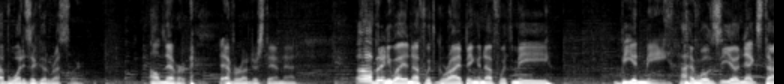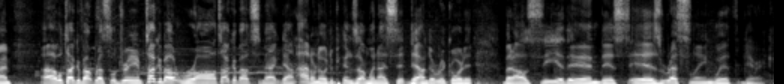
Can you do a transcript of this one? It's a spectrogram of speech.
of what is a good wrestler. I'll never, ever understand that. Uh, but anyway, enough with griping, enough with me being me. I will see you next time. Uh, we'll talk about WrestleDream, talk about Raw, talk about SmackDown. I don't know. It depends on when I sit down to record it. But I'll see you then. This is Wrestling with Derek.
